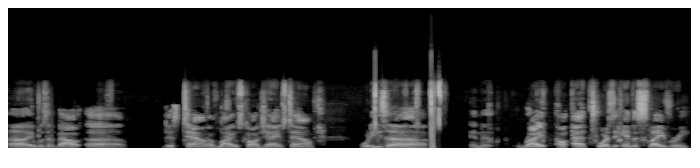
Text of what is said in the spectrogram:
Uh, it was about uh, this town of like it was called Jamestown, where these uh in the right uh, at towards the end of slavery,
